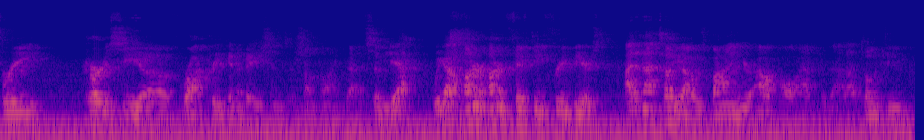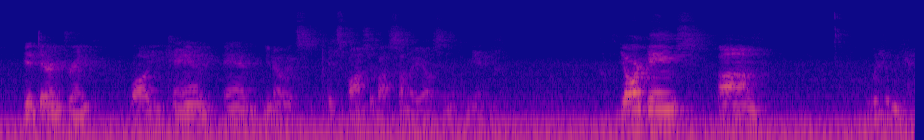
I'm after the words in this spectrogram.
free courtesy of Rock Creek Innovations or something like that. So yeah, we got 100, 150 free beers. I did not tell you I was buying your alcohol after that. I told you get there and drink while you can, and you know it's it's sponsored by somebody else in the community. Yard games. Um, what did we have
